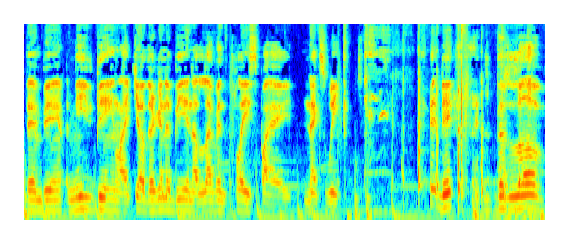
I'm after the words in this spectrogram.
then being me being like, yo, they're gonna be in eleventh place by next week. The love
